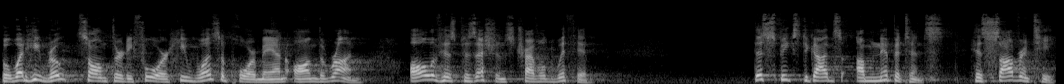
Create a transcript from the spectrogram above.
But when he wrote Psalm 34, he was a poor man on the run. All of his possessions traveled with him. This speaks to God's omnipotence his sovereignty.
